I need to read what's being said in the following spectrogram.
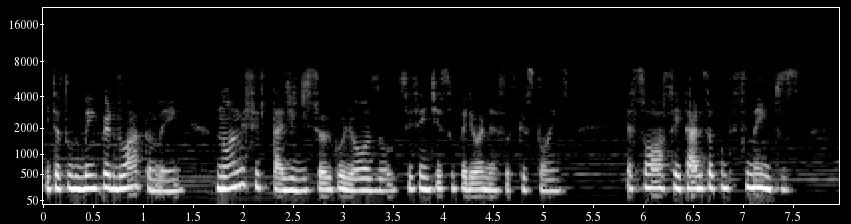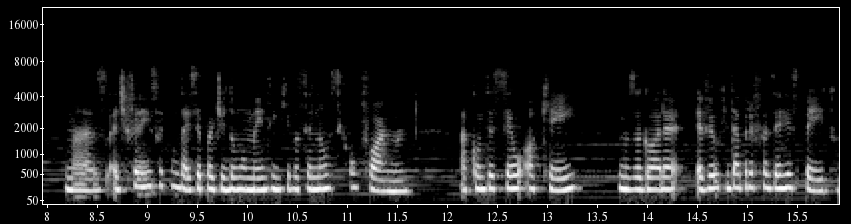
E tá tudo bem perdoar também. Não há necessidade de ser orgulhoso, se sentir superior nessas questões. É só aceitar os acontecimentos. Mas a diferença acontece a partir do momento em que você não se conforma. Aconteceu, ok, mas agora é ver o que dá para fazer a respeito.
